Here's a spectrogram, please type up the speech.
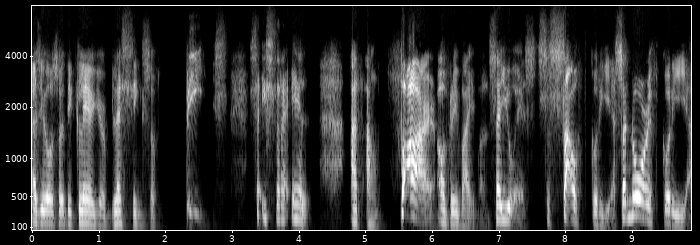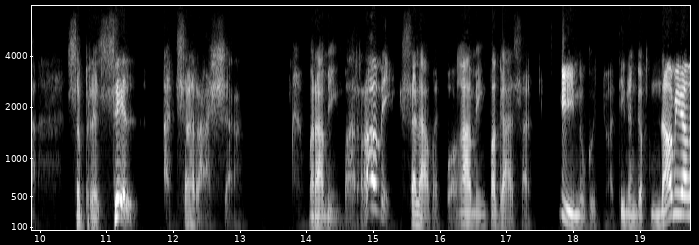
As you also declare your blessings of peace sa Israel at ang fire of revival sa US, sa South Korea, sa North Korea, sa Brazil sa Russia. Maraming maraming salamat po ang aming pag-asa at inugod nyo at tinanggap namin ang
